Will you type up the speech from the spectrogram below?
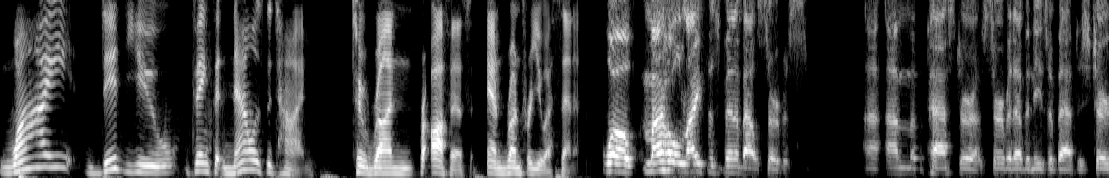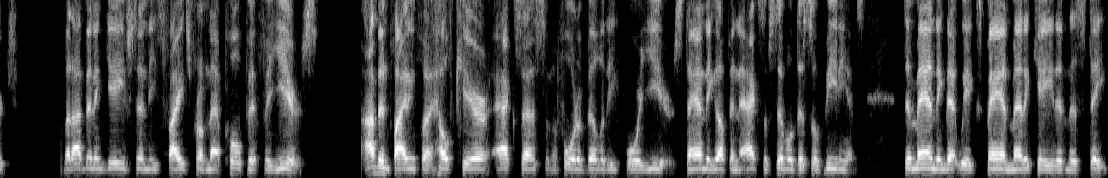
Why did you think that now is the time to run for office and run for U.S. Senate? Well, my whole life has been about service. I, am a pastor. I serve at Ebenezer Baptist Church, but I've been engaged in these fights from that pulpit for years. I've been fighting for health care access and affordability for years, standing up in acts of civil disobedience, demanding that we expand Medicaid in this state.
